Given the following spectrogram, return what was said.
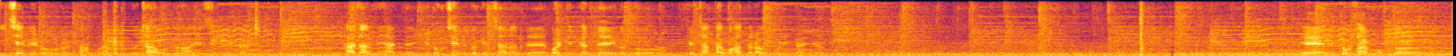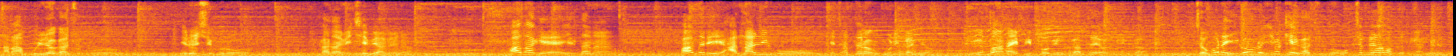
이 채비로 오늘 또 한번 또 잡아보도록 하겠습니다. 가자미 할 때 유동 채비도 괜찮은데 멀티 편대 이것도 괜찮다고 하더라고 보니까요 예, 좁쌀 목돌 하나 물려가지고 이런 식으로 가자미 채비하면은 바닥에 일단은 바늘이 안 날리고 괜찮더라고 보니까요. 이것도 하나의 비법인 것 같아요. 그러니까 저번에 이걸로 이렇게 해가지고 엄청 잘 잡았거든요. 안 그래도.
